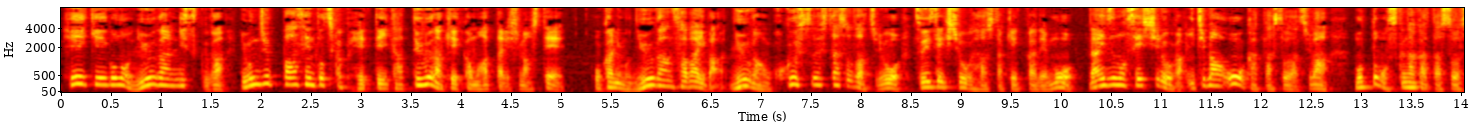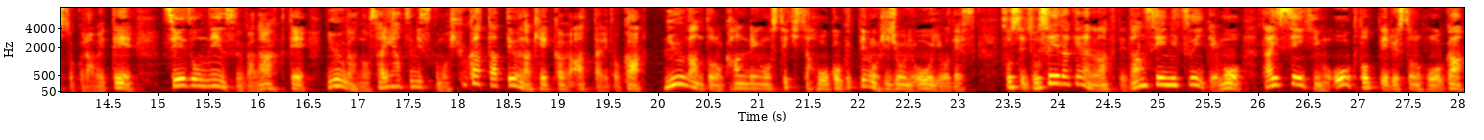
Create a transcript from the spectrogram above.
閉経後の乳がんリスクが40%近く減っていたっていう風な結果もあったりしまして、他にも乳がんサバイバー、乳がんを克服した人たちを追跡調査した結果でも、大豆の摂取量が一番多かった人たちは、最も少なかった人たちと比べて、生存年数が長くて、乳がんの再発リスクも低かったっていうような結果があったりとか、乳がんとの関連を指摘した報告っていうのも非常に多いようです。そして女性だけではなくて男性についても、大豆製品を多く取っている人の方が、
